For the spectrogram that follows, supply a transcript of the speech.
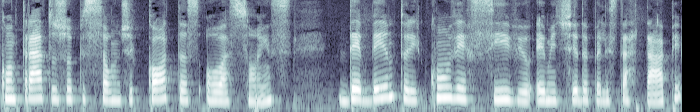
contratos de opção de cotas ou ações, debênture conversível emitida pela startup,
